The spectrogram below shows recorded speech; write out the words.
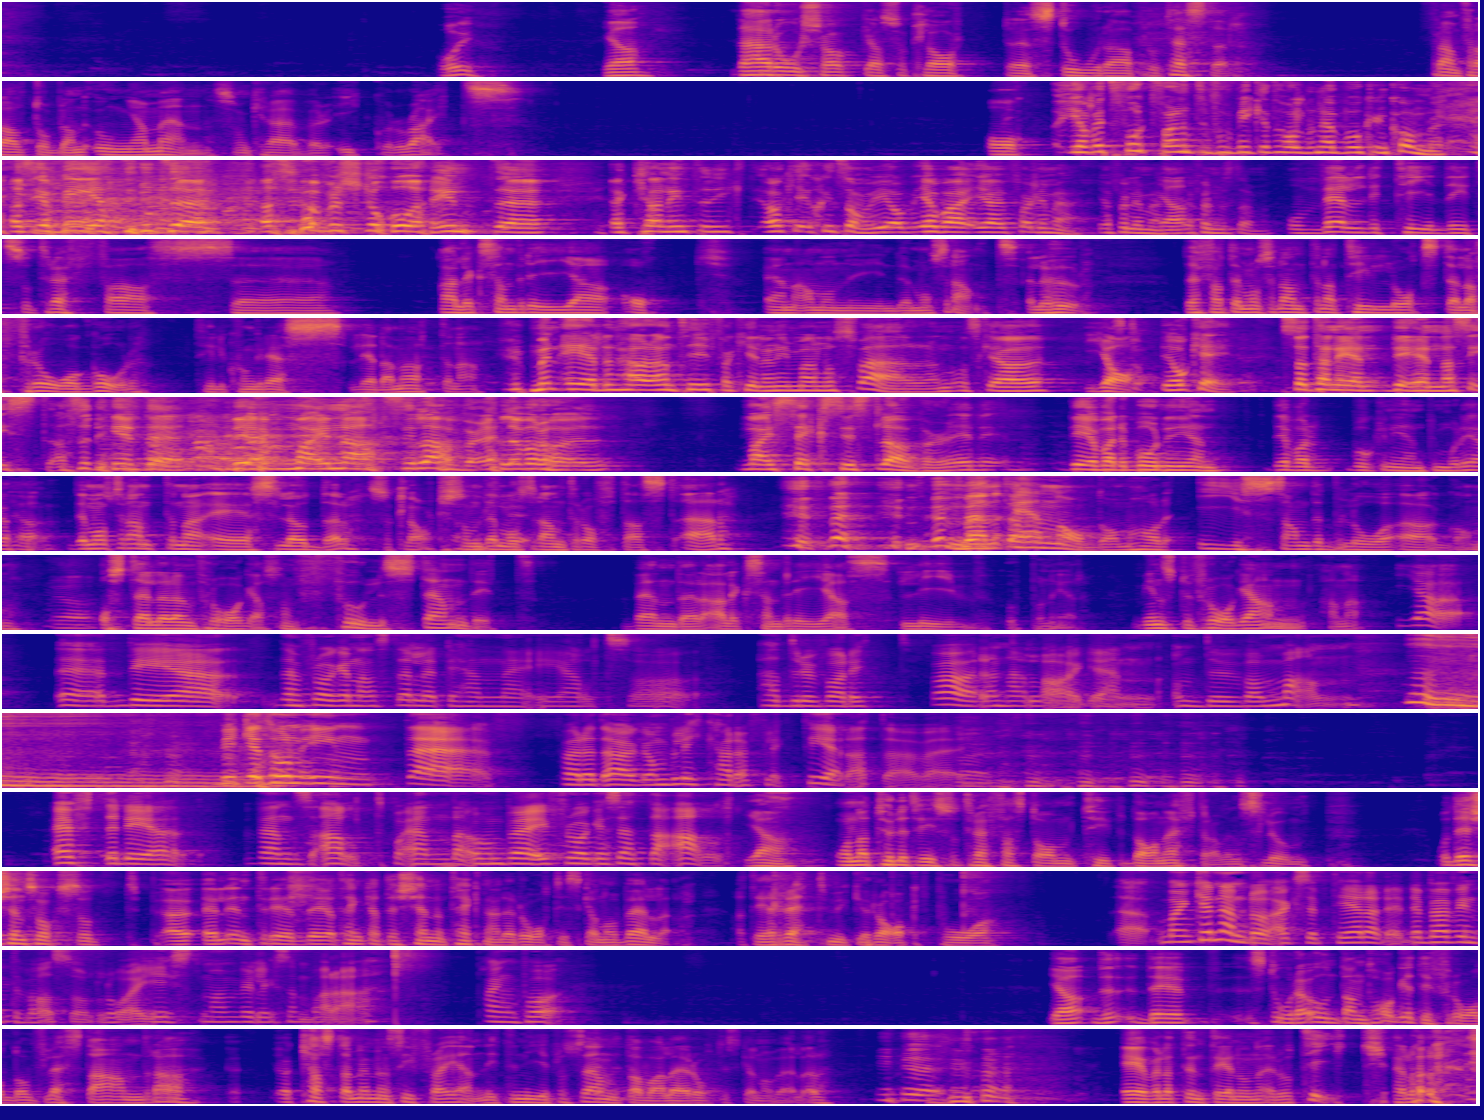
Oj. Ja. Det här orsakar såklart eh, stora protester. Framförallt då bland unga män som kräver equal rights. Och Jag vet fortfarande inte från vilket håll den här boken kommer. Alltså jag vet inte, alltså jag förstår inte. Jag kan inte riktigt... Okej, skitsamma. Jag, jag, bara, jag följer med. Jag följer med. Ja. Jag följer med. Och väldigt tidigt så träffas eh, Alexandria och en anonym demonstrant, eller hur? Därför att demonstranterna tillåts ställa frågor till kongressledamöterna. Men är den här Antifa-killen i manosfären? Och ska... Ja. Okej, så att han är en, det är en nazist? Alltså det är inte... Det är my nazi lover, eller vadå? My sexist lover? Är det, det är vad det borde igen, det vad boken egentligen borde heta? Ja, demonstranterna är slödder, såklart, som demonstranter oftast är. Men en av dem har isande blå ögon och ställer en fråga som fullständigt vänder Alexandrias liv upp och ner. Minns du frågan, Anna? Ja, eh, det, den frågan han ställer till henne är alltså hade du varit för den här lagen om du var man? Vilket hon inte för ett ögonblick har reflekterat över. Efter det vänds allt på ända och hon börjar ifrågasätta allt. Ja, och naturligtvis så träffas de typ dagen efter av en slump. Och det känns också, eller inte det, jag tänker att det kännetecknar erotiska noveller. Att det är rätt mycket rakt på. Man kan ändå acceptera det. Det behöver inte vara så logiskt. Man vill liksom bara pang på. Ja, det, det stora undantaget ifrån de flesta andra, jag kastar mig med en siffra igen, 99 procent av alla erotiska noveller, är väl att det inte är någon erotik, eller?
